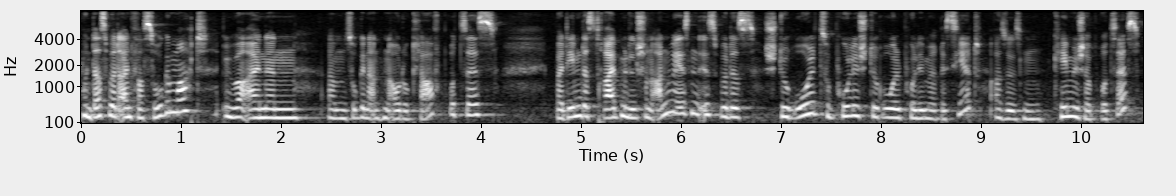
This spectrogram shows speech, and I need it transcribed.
Und das wird einfach so gemacht über einen ähm, sogenannten Autoklavprozess. Bei dem das Treibmittel schon anwesend ist, wird das Styrol zu Polystyrol polymerisiert, also ist ein chemischer Prozess.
